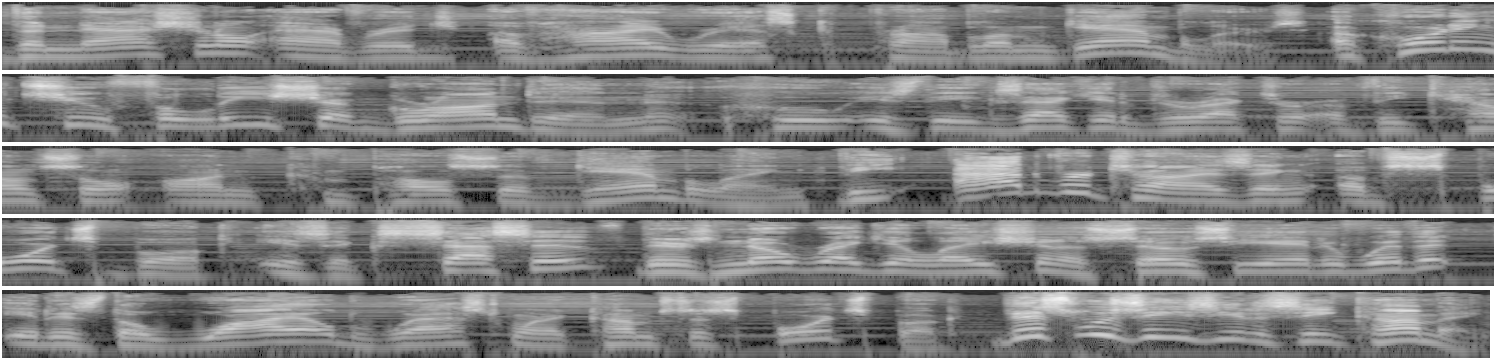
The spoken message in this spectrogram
the national average of high risk problem gamblers. According to Felicia Grondin, who is the executive director of the Council on Compulsive Gambling, the advertising advertising of Sportsbook is excessive. There's no regulation associated with it. It is the Wild West when it comes to Sportsbook. This was easy to see coming,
